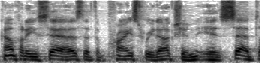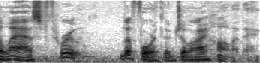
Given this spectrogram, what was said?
Company says that the price reduction is set to last through the 4th of July holiday.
